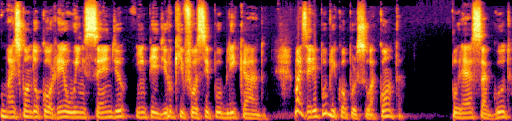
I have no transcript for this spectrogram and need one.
mas quando ocorreu o incêndio, impediu que fosse publicado. Mas ele publicou por sua conta, por essa Good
